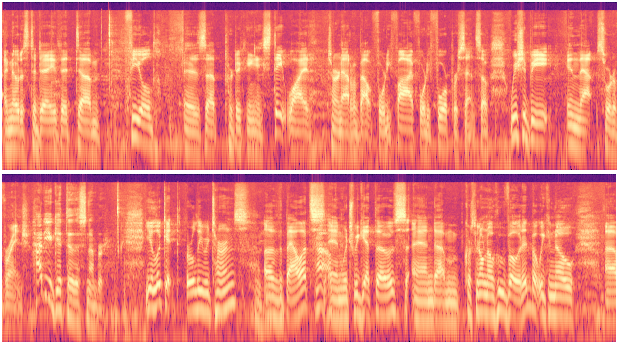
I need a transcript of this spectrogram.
I noticed today that um, Field is uh, predicting a statewide turnout of about 45, 44%. So we should be in that sort of range. How do you get to this number? You look at early returns mm -hmm. of the ballots, oh, okay. in which we get those, and um, of course we don't know who voted, but we can know uh,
